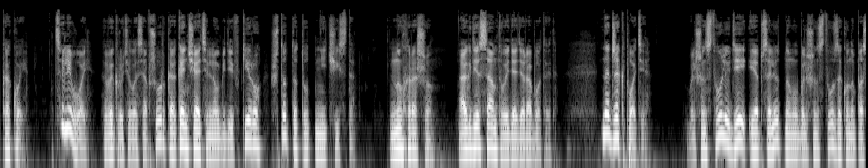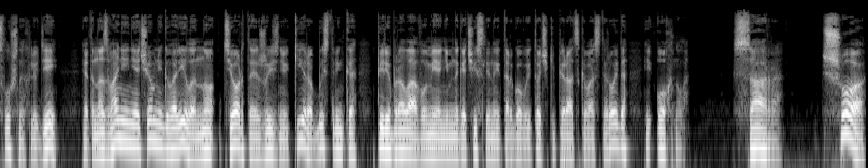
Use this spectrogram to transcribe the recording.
«Какой?» «Целевой», — выкрутилась Авшурка, окончательно убедив Киру, что-то тут нечисто. «Ну хорошо. А где сам твой дядя работает?» «На джекпоте». Большинству людей и абсолютному большинству законопослушных людей это название ни о чем не говорило, но тертая жизнью Кира быстренько перебрала в уме немногочисленные торговые точки пиратского астероида и охнула. «Сара! Шо?»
